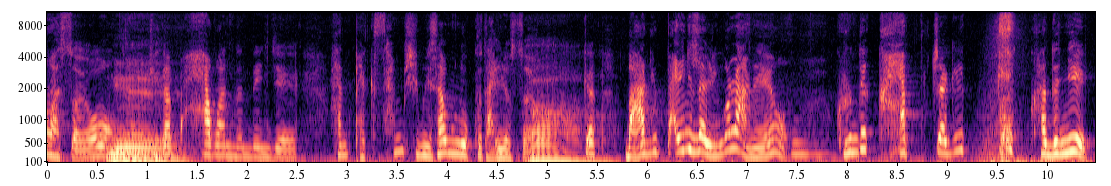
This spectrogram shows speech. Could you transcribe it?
왔어요. 예. 비가 막 왔는데 이제 한 130 이상 놓고 달렸어요. 아. 그러니까 많이 빨리 달린 건 아니에요. 그런데 갑자기 툭 하더니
